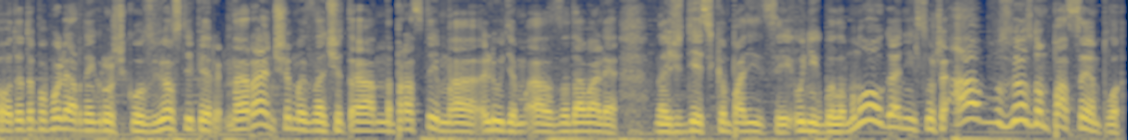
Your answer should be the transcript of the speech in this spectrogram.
Вот это популярная игрушечка у звезд теперь. Раньше мы, значит, а, простым а, людям а, задавали, значит, 10 композиций. У них было много, они слушали. А в звездам по сэмплу.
